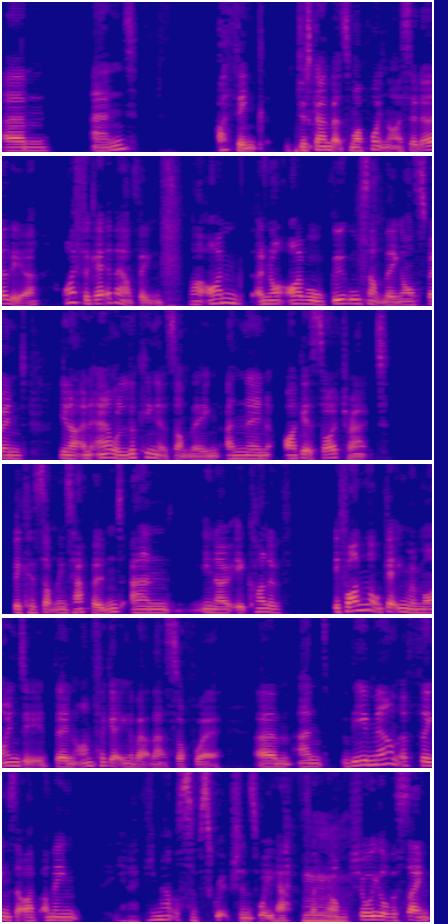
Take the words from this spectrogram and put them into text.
um, and I think just going back to my point that I said earlier, I forget about things. Like I'm, not. I will Google something. I'll spend you know an hour looking at something, and then I get sidetracked because something's happened. And you know it kind of if i'm not getting reminded then i'm forgetting about that software. Um, and the amount of things that I've, i mean you know the amount of subscriptions we have mm. i'm sure you're the same.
